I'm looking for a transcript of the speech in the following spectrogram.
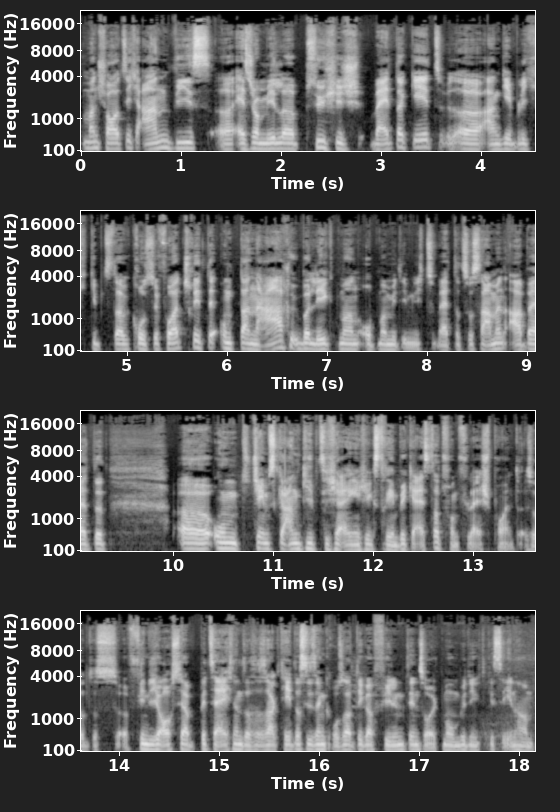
man schaut sich an, wie es äh, Ezra Miller psychisch weitergeht. Äh, angeblich gibt's da große Fortschritte und danach überlegt man, ob man mit ihm nicht weiter zusammenarbeitet. Äh, und James Gunn gibt sich ja eigentlich extrem begeistert von Flashpoint. Also das äh, finde ich auch sehr bezeichnend, dass er sagt, hey, das ist ein großartiger Film, den sollten wir unbedingt gesehen haben.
